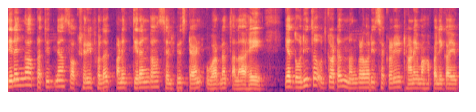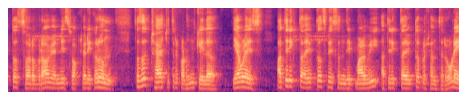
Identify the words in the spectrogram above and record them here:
तिरंगा प्रतिज्ञा स्वाक्षरी फलक आणि तिरंगा सेल्फी स्टँड उभारण्यात आला आहे. या दोन्हीचं उद्घाटन मंगळवारी सकाळी ठाणे महापालिका आयुक्त सौरभ राव यांनी स्वाक्षरी करून तसंच छायाचित्र काढून केलं. यावेळेस अतिरिक्त आयुक्त श्री संदीप माळवी अतिरिक्त आयुक्त प्रशांत रोडे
